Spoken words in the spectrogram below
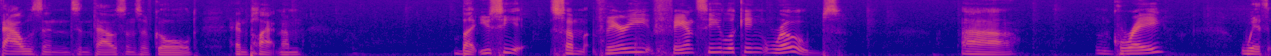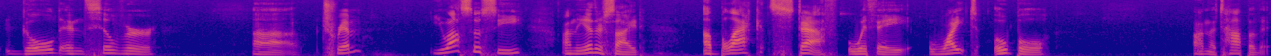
thousands and thousands of gold and platinum but you see some very fancy looking robes uh gray with gold and silver uh trim you also see on the other side a black staff with a white opal on the top of it.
